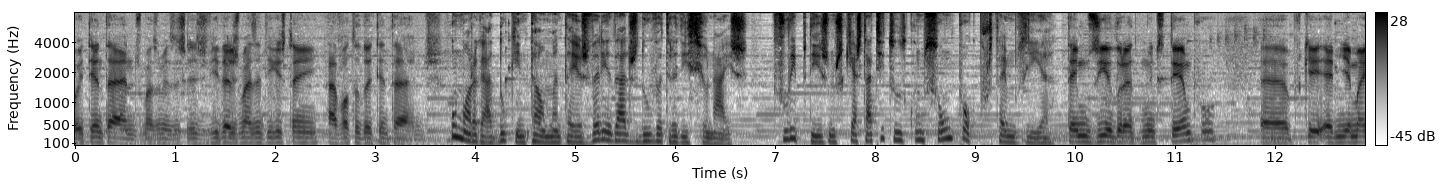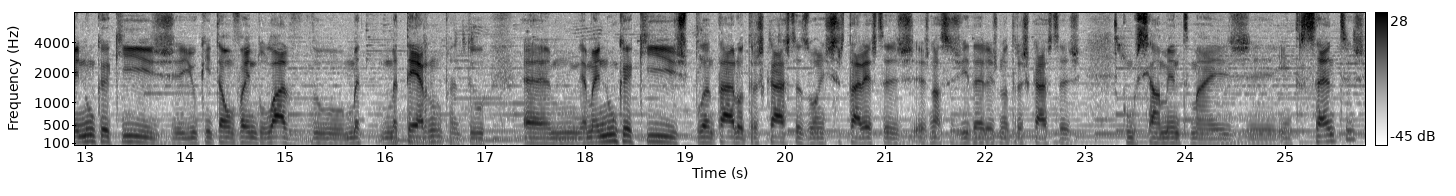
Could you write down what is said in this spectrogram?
80 anos, mais ou menos. As videiras mais antigas têm à volta de 80 anos. O Morgado do Quintão mantém as variedades de uva tradicionais. Felipe diz-nos que esta atitude começou um pouco por teimosia. Teimosia durante muito tempo, porque a minha mãe nunca quis, e o quintão vem do lado do materno, portanto, eh, a mãe nunca quis plantar outras castas ou enxertar estas, as nossas videiras noutras castas comercialmente mais eh, interessantes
